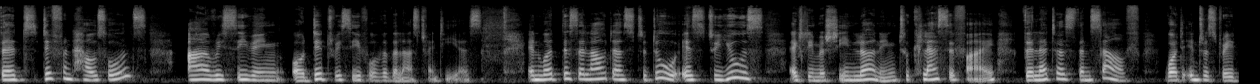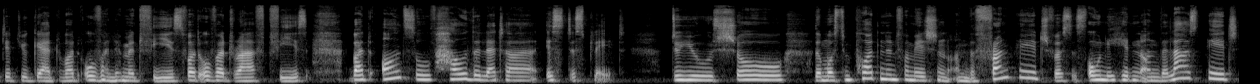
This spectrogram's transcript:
that different households are receiving or did receive over the last 20 years. And what this allowed us to do is to use actually machine learning to classify the letters themselves. What interest rate did you get? What over limit fees? What overdraft fees? But also how the letter is displayed. Do you show the most important information on the front page versus only hidden on the last page?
